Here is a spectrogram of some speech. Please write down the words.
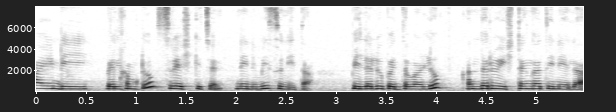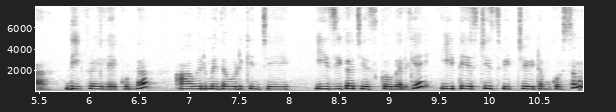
హాయ్ అండి. Welcome to Shresh kitchen. నేను మీ సునీత. పిల్లలు పెద్దవాళ్ళు అందరూ ఇష్టంగా తినేలా డీప్ ఫ్రై లేకుండా ఆవిరి మీద ఉడికించే ఈజీగా చేసుకోగలిగే ఈ టేస్టీ స్వీట్ చేయటం కోసం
